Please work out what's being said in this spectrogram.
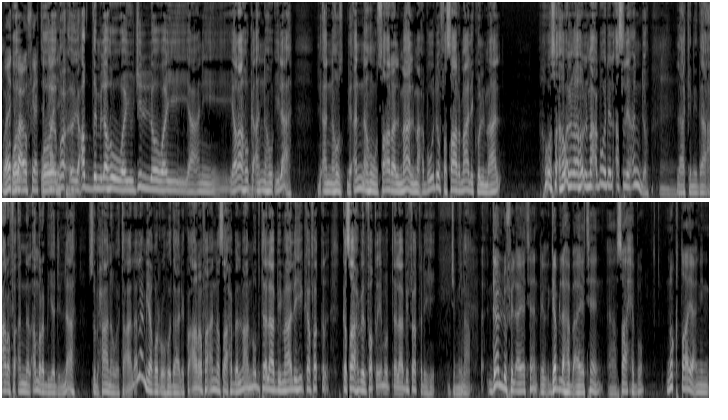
ويتبعه في اعتقاده ويعظم له ويجله ويعني يراه كأنه إله. لأنه لأنه صار المال معبوده فصار مالك المال هو هو المعبود الأصلي عنده. لكن إذا عرف أن الأمر بيد الله سبحانه وتعالى لم يغره ذلك وعرف أن صاحب المال مبتلى بماله كفقر كصاحب الفقر مبتلى بفقره. جميل. نعم. قال له في الآيتين قبلها بآيتين آه، صاحبه نقطة يعني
